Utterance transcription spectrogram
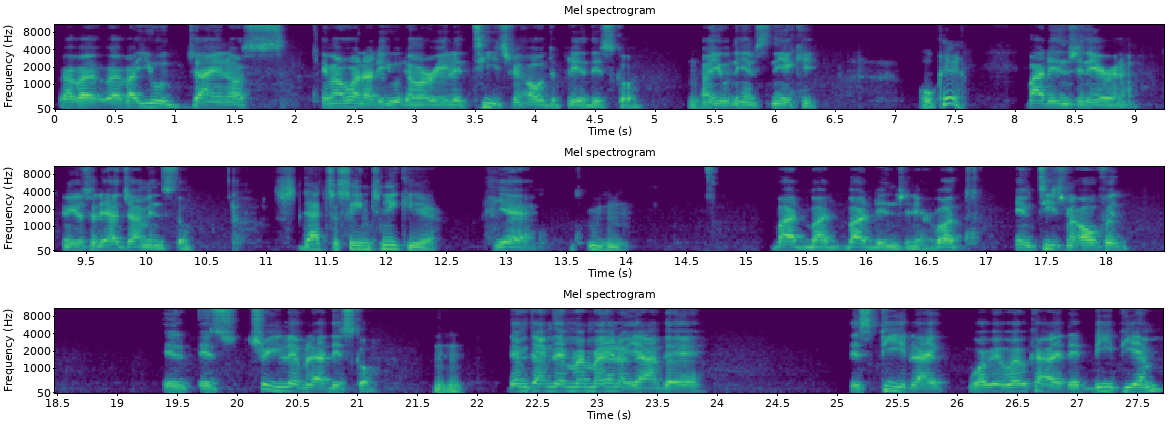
wherever, wherever you join us, him one of the youth that really teach me how to play disco. Mm-hmm. And you name Snaky. Okay. Bad engineer, you know. We used to do jamming stuff. That's the same sneaky there. Yeah. Mm-hmm. Bad, bad, bad engineer. But him teach me how to it, it's three level at disco. Mm-hmm. Them time they remember, you know, you have the the speed like what we, what we call it, the BPM.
